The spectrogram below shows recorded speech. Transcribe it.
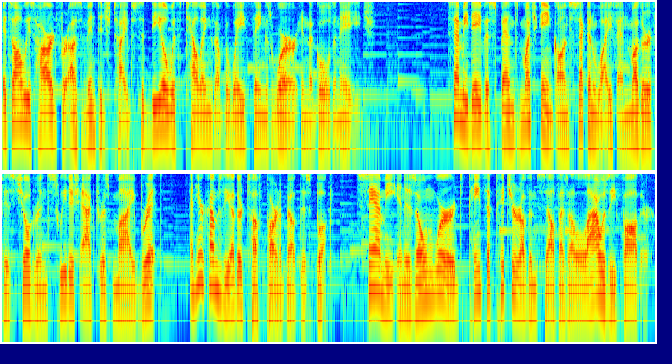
It's always hard for us vintage types to deal with tellings of the way things were in the Golden Age. Sammy Davis spends much ink on second wife and mother of his children, Swedish actress May Britt. And here comes the other tough part about this book. Sammy, in his own words, paints a picture of himself as a lousy father.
